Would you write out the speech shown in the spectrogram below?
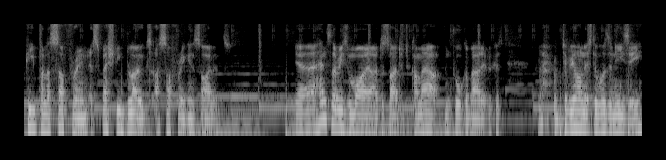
people are suffering, especially blokes, are suffering in silence. Yeah, hence the reason why I decided to come out and talk about it because, to be honest, it wasn't easy.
